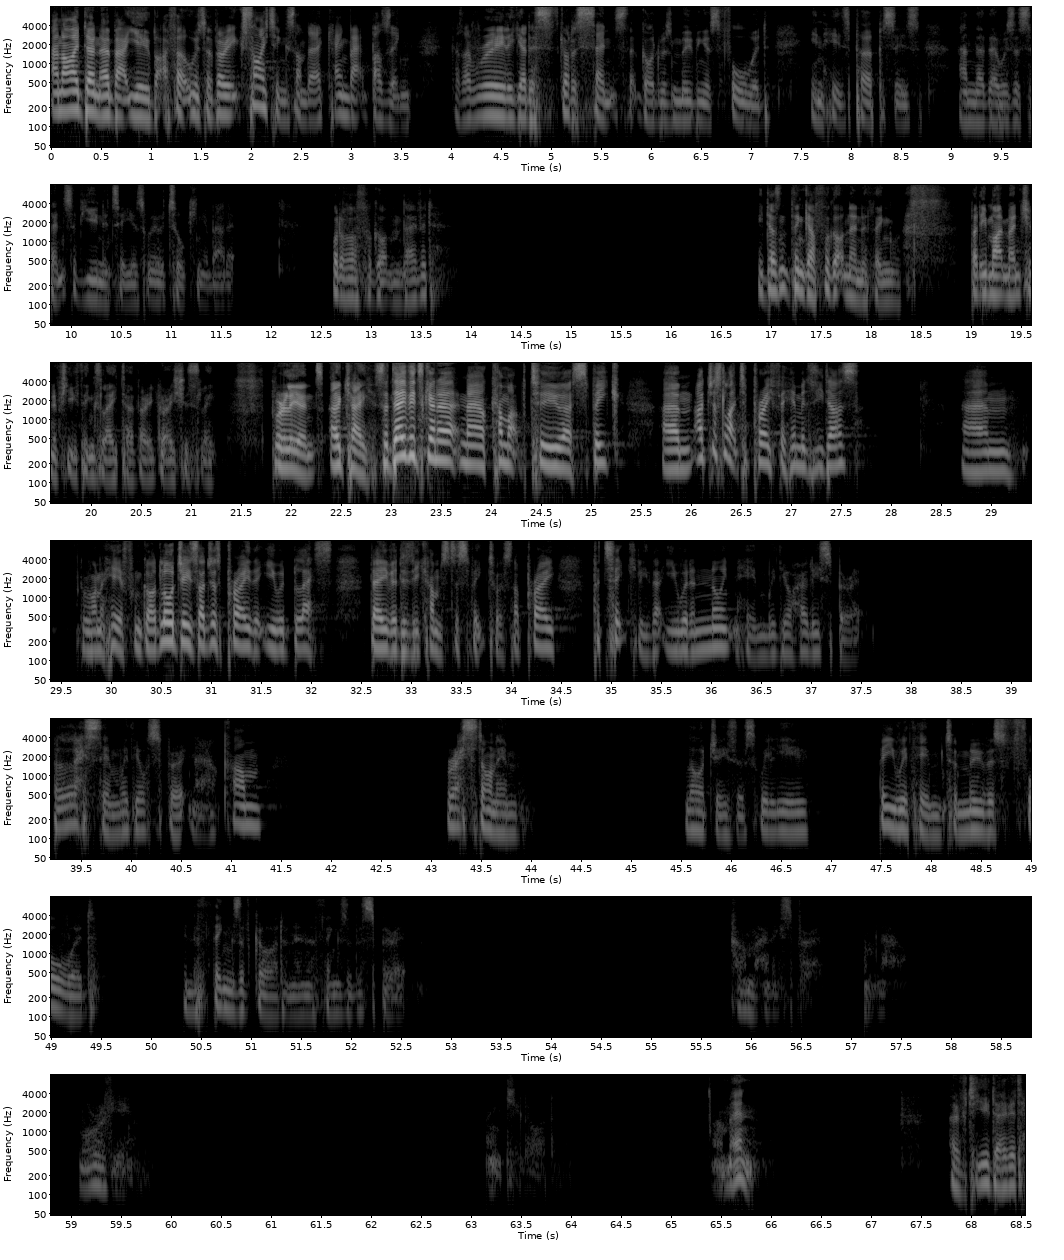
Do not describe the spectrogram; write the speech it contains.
And I don't know about you, but I felt it was a very exciting Sunday. I came back buzzing because I really a, got a sense that God was moving us forward in his purposes and that there was a sense of unity as we were talking about it. What have I forgotten, David? He doesn't think I've forgotten anything, but he might mention a few things later very graciously. Brilliant. Okay, so David's going to now come up to uh, speak. Um, I'd just like to pray for him as he does. Um, we want to hear from God. Lord Jesus, I just pray that you would bless David as he comes to speak to us. I pray particularly that you would anoint him with your Holy Spirit. Bless him with your Spirit now. Come, rest on him. Lord Jesus, will you be with him to move us forward in the things of God and in the things of the Spirit? Come, Holy Spirit, come now. More of you. Thank you, Lord. Amen. Over to you, David.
